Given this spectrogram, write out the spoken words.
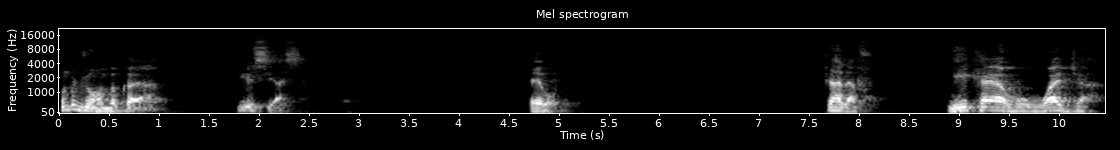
undu johamba kaya hiyo siasa ewa shalafu ngikayavo waja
